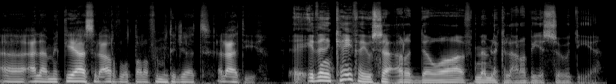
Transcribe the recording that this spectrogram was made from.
آه، على مقياس العرض والطلب في المنتجات العادية إذا كيف يسعر الدواء في المملكة العربية السعودية؟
